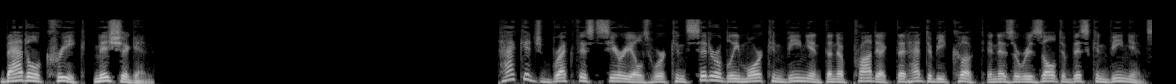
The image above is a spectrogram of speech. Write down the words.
Battle Creek, Michigan Packaged breakfast cereals were considerably more convenient than a product that had to be cooked and as a result of this convenience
